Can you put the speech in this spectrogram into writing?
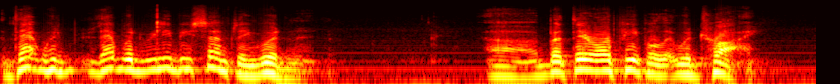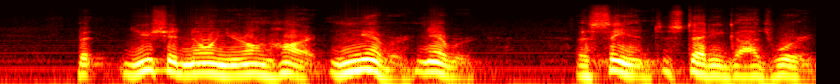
That would, that would really be something, wouldn't it? Uh, but there are people that would try. But you should know in your own heart, never, never a sin to study God's Word.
